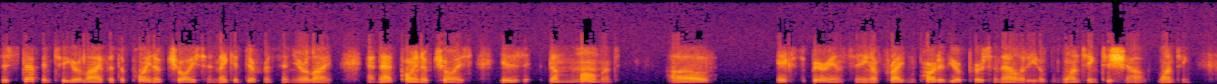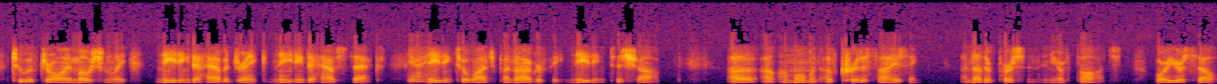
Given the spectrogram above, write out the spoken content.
to step into your life at the point of choice and make a difference in your life. And that point of choice is the moment of experiencing a frightened part of your personality, of wanting to shout, wanting to withdraw emotionally, needing to have a drink, needing to have sex, Right. needing to watch pornography, needing to shop, uh, a, a moment of criticizing another person in your thoughts or yourself.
